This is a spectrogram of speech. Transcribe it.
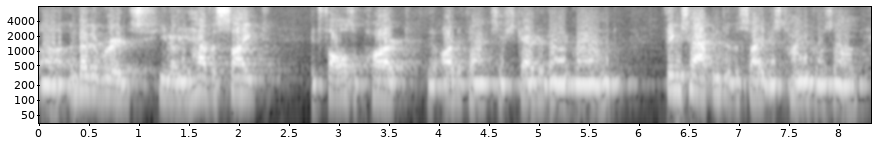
Uh, in other words, you know, you have a site, it falls apart, the artifacts are scattered on the ground, things happen to the site as time goes on.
